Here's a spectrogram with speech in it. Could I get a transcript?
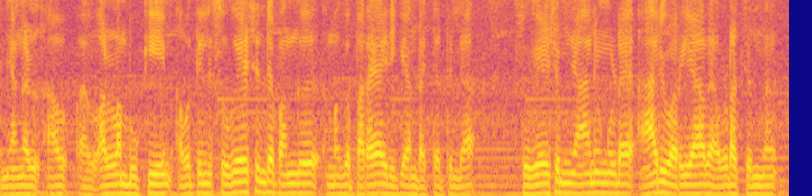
ഞങ്ങൾ ആ- വള്ളം ബുക്ക് ചെയ്യും. അവത്തിൽ സുകേഷിന്റെ പങ്ക് നമുക്ക് പറയാതിരിക്കാൻ പറ്റത്തില്ല. സുകേഷും ഞാനും കൂടെ ആരും അറിയാതെ അവിടെ ചെന്ന്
